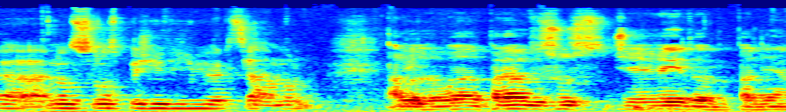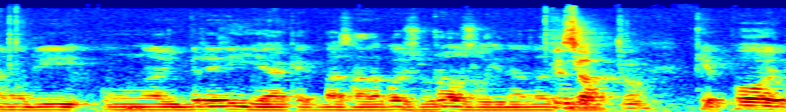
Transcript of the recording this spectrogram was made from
Uh, non sono specifici per XAML. Allora, quando parliamo di Source Generator parliamo di una libreria che è basata poi su Roslyn esatto. che può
